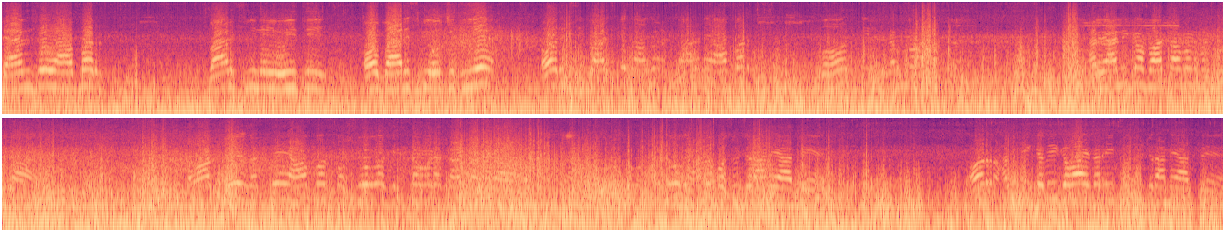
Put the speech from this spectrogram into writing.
टाइम से यहाँ पर बारिश भी नहीं हुई थी और बारिश भी हो चुकी है। और इसी बारिश के कारण यहाँ पर बहुत ही लंबा हरियाली का वातावरण बन चुका है। और आप देख सकते हैं यहाँ पर पशुओं का कितना बड़ा तांता लगा है। लोग यहाँ पर पशु चराने आते हैं। और हम भी कभी गवाह इधर ही पशु चराने आते हैं।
